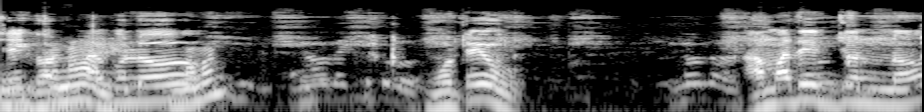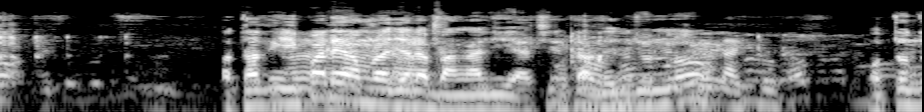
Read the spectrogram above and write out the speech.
সেই ঘটনাগুলো মোটেও আমাদের জন্য অর্থাৎ এপারে আমরা যারা বাঙালি আছি তাদের জন্য অত্যন্ত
